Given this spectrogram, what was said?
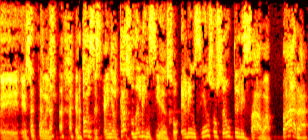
eh, eso es por eso. Entonces, en el caso del incienso, el incienso se utilizaba para,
